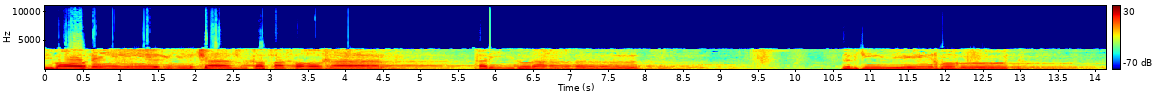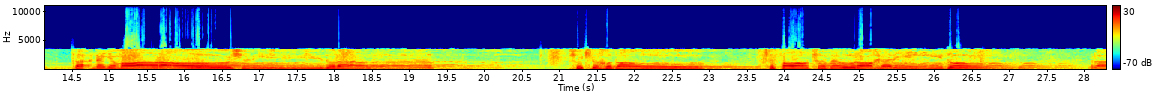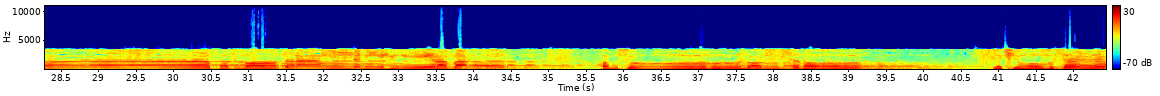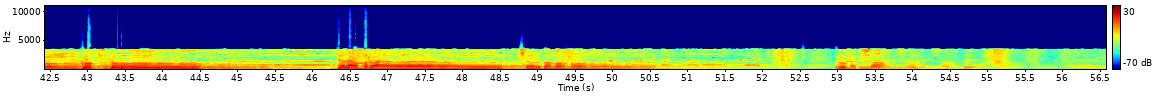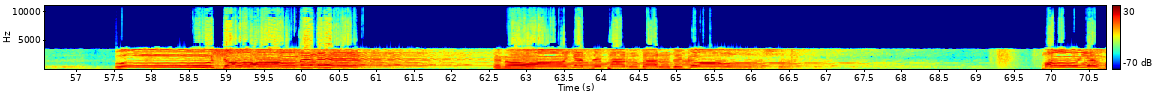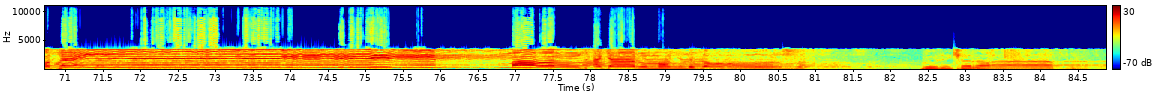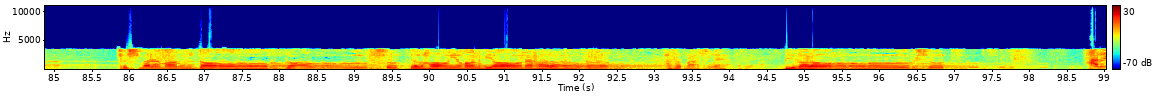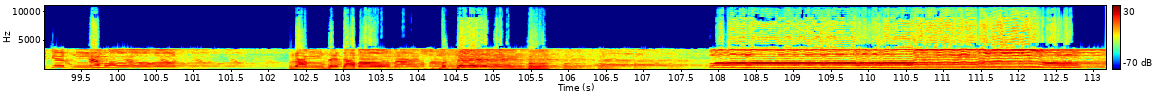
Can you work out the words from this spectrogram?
دیوانه ای که از قفص آخر پرید و دلگیر بود تعنه ما را شنید و شکر خدا که فاطمه او را خرید و رفت. از خاطرم نمی‌گیرد آن سوز آن صدا. یک یا حسین گفت و دلم رفت کربلا. روحت شاد او شامل عنایت پروردگار. پای حسین ماند اگر ماندگار شد. روزی که رفت کشورمان داغدار شد. دلهایمان میان حرم. حضرت معصومه. بیقرار شد. هرگز نمرد. رمز دوامش حسین بود.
